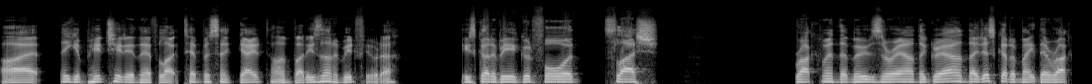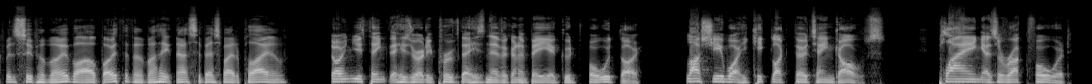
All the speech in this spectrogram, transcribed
I he can pinch it in there for like 10% game time, but he's not a midfielder. He's got to be a good forward slash ruckman that moves around the ground. They just got to make their ruckman super mobile, both of them. I think that's the best way to play him. Don't you think that he's already proved that he's never going to be a good forward though? Last year, what he kicked like 13 goals, playing as a ruck forward.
